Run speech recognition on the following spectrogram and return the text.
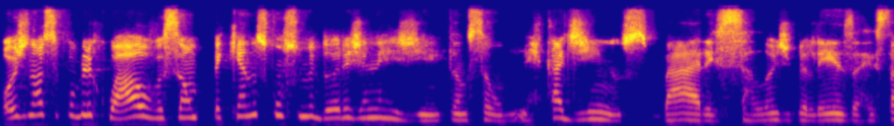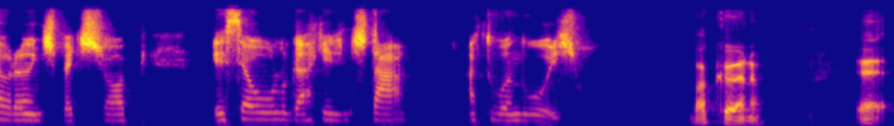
Hoje, nosso público-alvo são pequenos consumidores de energia, então são mercadinhos, bares, salões de beleza, restaurantes, pet shop. Esse é o lugar que a gente está atuando hoje. Bacana. É,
